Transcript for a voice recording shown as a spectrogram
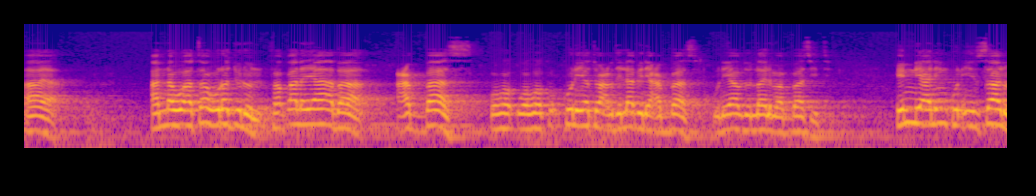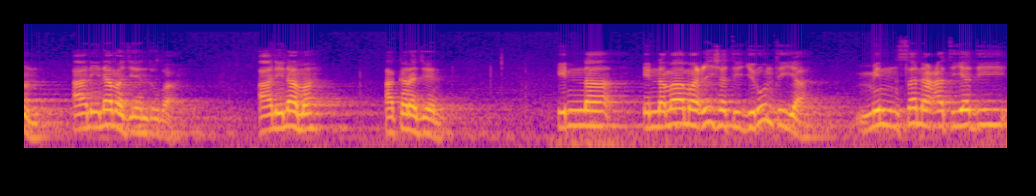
آية أنه أتاه رجل فقال يا أبا عباس وهو كنية عبد الله بن عباس كنية عبد الله بن عباس إني أن كن إنسان أني نما جين دوبا أني نما أكن جين إن إنما معيشتي من صنعة يدي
